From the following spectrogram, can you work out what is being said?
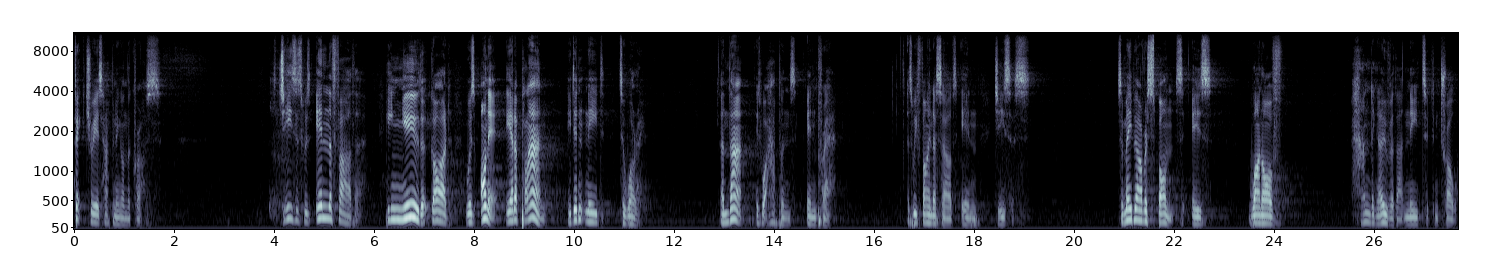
victory is happening on the cross. Jesus was in the Father. He knew that God was on it, he had a plan. He didn't need to worry. And that is what happens in prayer as we find ourselves in Jesus. So maybe our response is one of handing over that need to control.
